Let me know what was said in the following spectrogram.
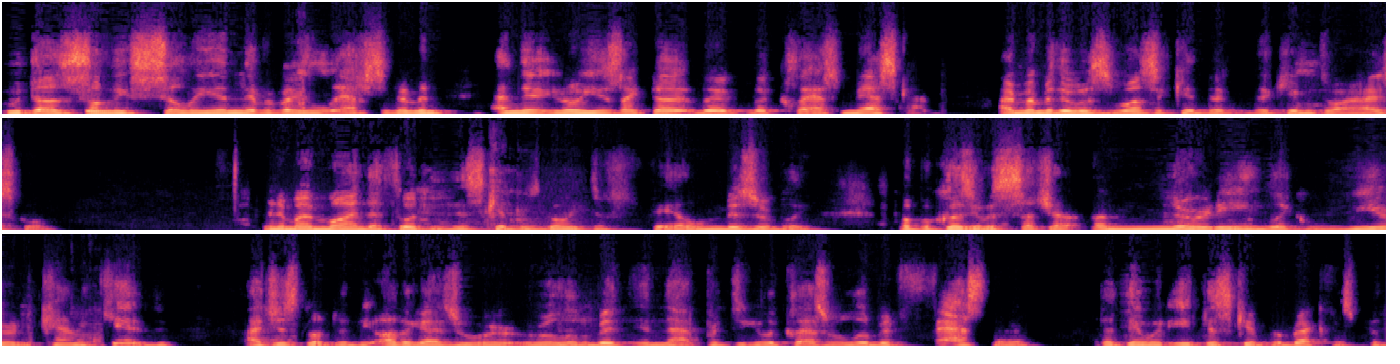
who does something silly and everybody laughs at him and and you know he's like the, the the class mascot i remember there was once a kid that, that came into our high school and in my mind i thought that this kid was going to fail miserably but because he was such a, a nerdy like weird kind of kid i just thought that the other guys who were, were a little bit in that particular class were a little bit faster that they would eat this kid for breakfast. But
